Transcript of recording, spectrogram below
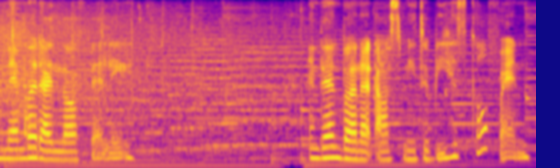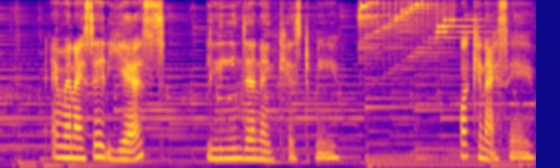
remembered I loved ballet. And then Bernard asked me to be his girlfriend. And when I said yes, he leaned in and kissed me. What can I say?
